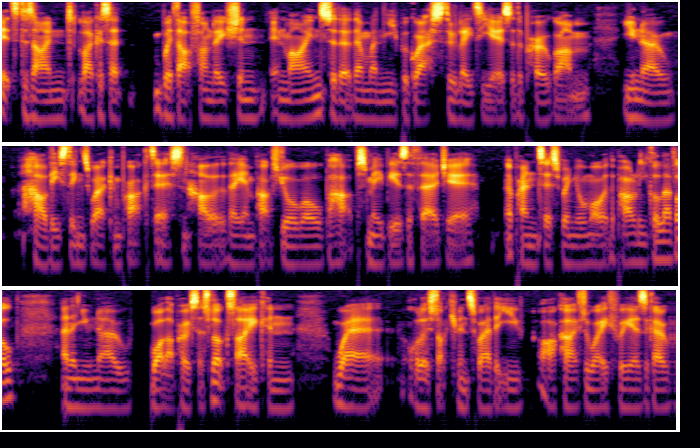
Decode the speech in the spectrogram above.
it's designed, like I said, with that foundation in mind, so that then when you progress through later years of the program, you know how these things work in practice and how they impact your role, perhaps maybe as a third year apprentice when you're more at the paralegal level. And then you know what that process looks like and where all those documents were that you archived away three years ago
